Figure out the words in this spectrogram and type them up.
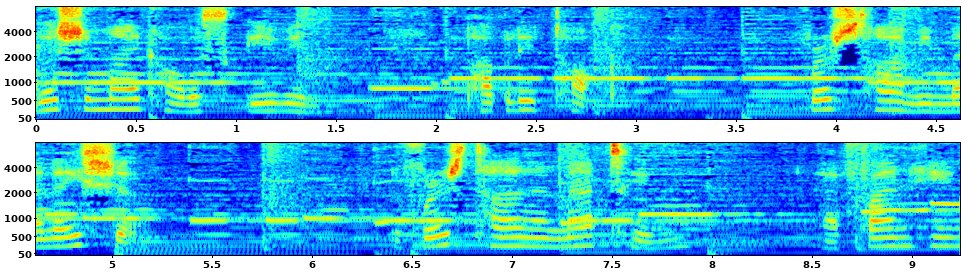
Geshe-Michael was giving a public talk first time in Malaysia. The first time I met him, I find him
